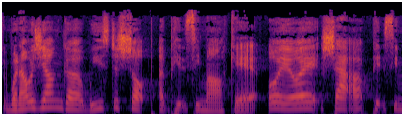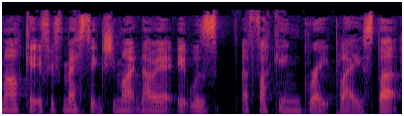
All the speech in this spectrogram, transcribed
When I was younger, we used to shop at Pitsea Market. Oi, oi, shout out Pitsea Market. If you're from Essex, you might know it. It was a fucking great place. But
